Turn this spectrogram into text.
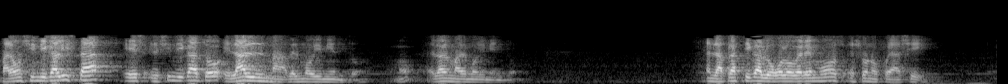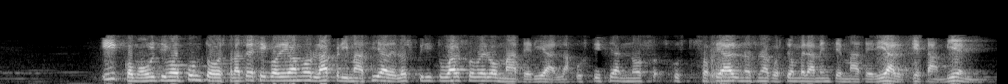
Para un sindicalista es el sindicato el alma del movimiento. ¿no? El alma del movimiento. En la práctica, luego lo veremos, eso no fue así. Y como último punto estratégico, digamos, la primacía de lo espiritual sobre lo material. La justicia social no es una cuestión meramente material, que también,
